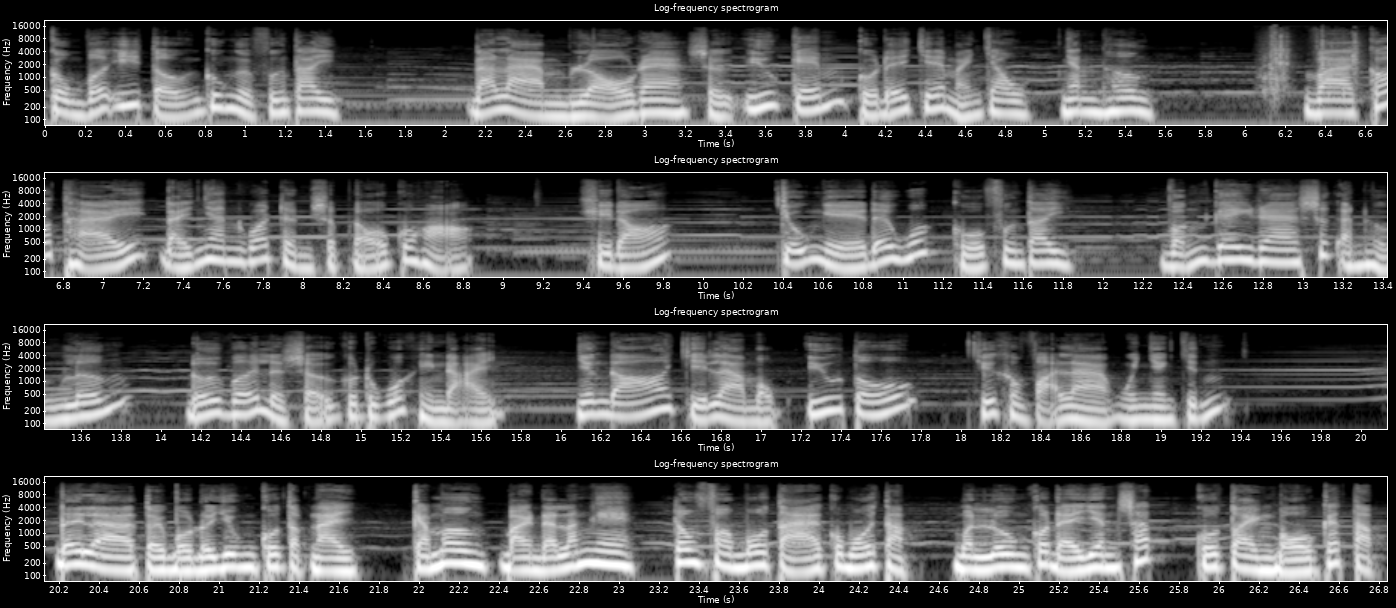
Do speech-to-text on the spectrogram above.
cùng với ý tưởng của người phương Tây đã làm lộ ra sự yếu kém của đế chế Mãn Châu nhanh hơn và có thể đẩy nhanh quá trình sụp đổ của họ. Khi đó, chủ nghĩa đế quốc của phương Tây vẫn gây ra sức ảnh hưởng lớn đối với lịch sử của Trung Quốc hiện đại, nhưng đó chỉ là một yếu tố chứ không phải là nguyên nhân chính. Đây là toàn bộ nội dung của tập này. Cảm ơn bạn đã lắng nghe. Trong phần mô tả của mỗi tập, mình luôn có để danh sách của toàn bộ các tập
